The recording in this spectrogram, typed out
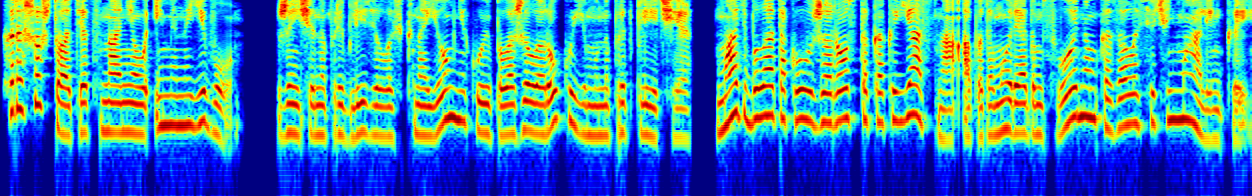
«Хорошо, что отец нанял именно его». Женщина приблизилась к наемнику и положила руку ему на предплечье. Мать была такого же роста, как и ясно, а потому рядом с воином казалась очень маленькой.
